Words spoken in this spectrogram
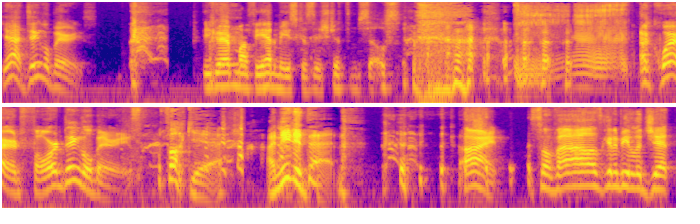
Yeah, dingleberries. You grab them off the enemies because they shit themselves. Acquired four dingleberries. Fuck yeah! I needed that. All right. So Val is gonna be legit.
